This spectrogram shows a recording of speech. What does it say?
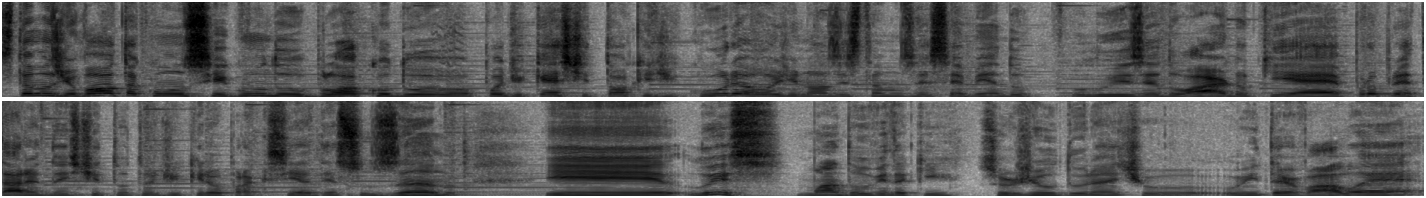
Estamos de volta com o segundo bloco do podcast Toque de Cura. Hoje nós estamos recebendo o Luiz Eduardo, que é proprietário do Instituto de Quiropraxia de Suzano. E, Luiz, uma dúvida que surgiu durante o, o intervalo é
